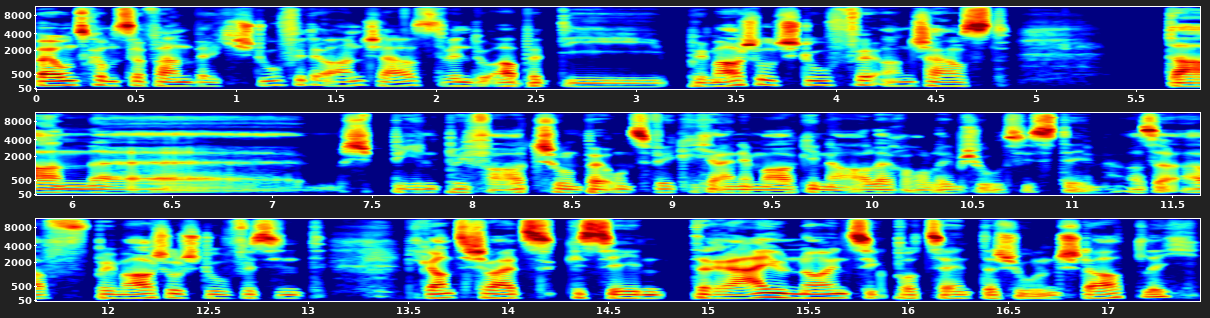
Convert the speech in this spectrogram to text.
Bei uns kommt es darauf an, welche Stufe du anschaust. Wenn du aber die Primarschulstufe anschaust, dann äh, spielen Privatschulen bei uns wirklich eine marginale Rolle im Schulsystem. Also auf Primarschulstufe sind die ganze Schweiz gesehen 93 Prozent der Schulen staatlich.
